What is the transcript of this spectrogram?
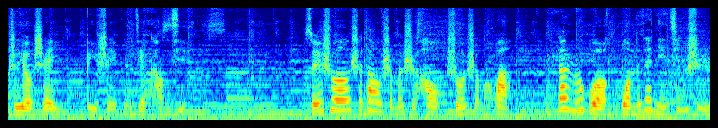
只有谁比谁更健康些。虽说是到什么时候说什么话，但如果我们在年轻时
